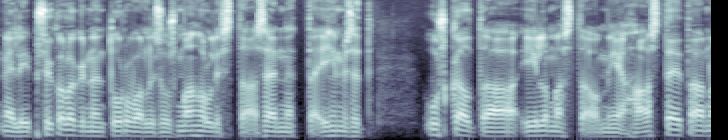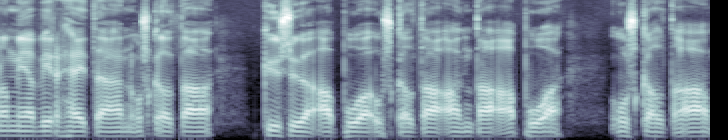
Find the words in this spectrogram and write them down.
Eli psykologinen turvallisuus mahdollistaa sen, että ihmiset – uskaltaa ilmaista omia haasteitaan, omia virheitään, uskaltaa kysyä apua, uskaltaa antaa apua, uskaltaa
